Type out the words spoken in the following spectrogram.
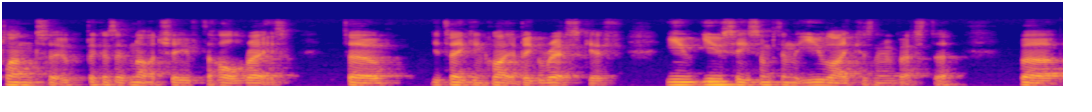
planned to because they've not achieved the whole raise. So you're taking quite a big risk if you you see something that you like as an investor, but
